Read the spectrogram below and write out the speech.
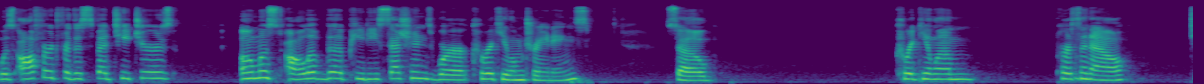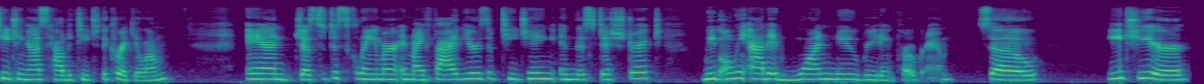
was offered for the SPED teachers, almost all of the PD sessions were curriculum trainings. So, curriculum personnel teaching us how to teach the curriculum. And just a disclaimer in my five years of teaching in this district, we've only added one new reading program. So each year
